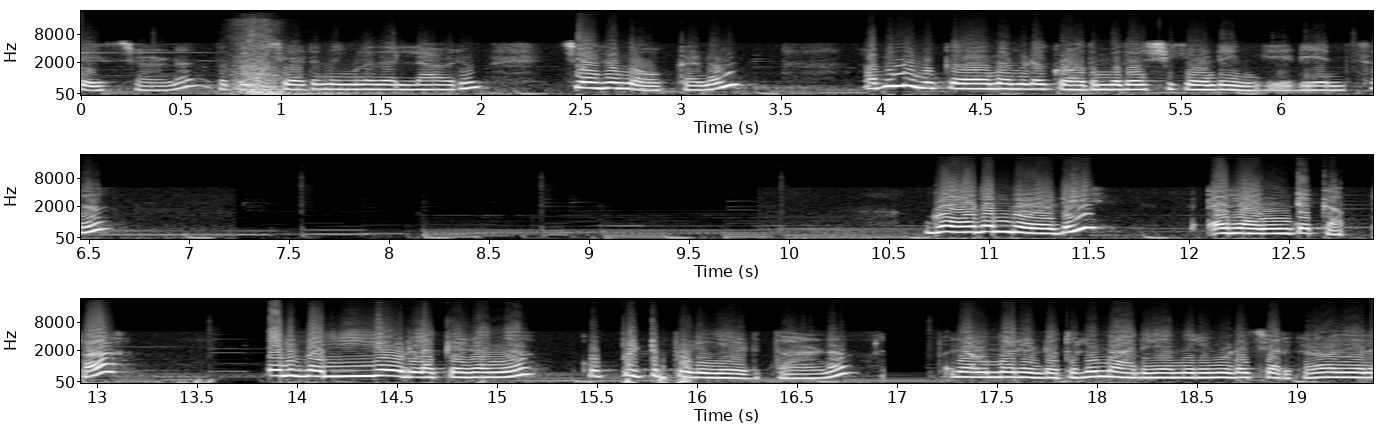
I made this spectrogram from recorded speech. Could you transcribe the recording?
ടേസ്റ്റാണ് അപ്പോൾ തീർച്ചയായിട്ടും നിങ്ങളിതെല്ലാവരും ചെയ്ത് നോക്കണം. അപ്പം നമുക്ക് നമ്മുടെ ഗോതമ്പ് ദോശയ്ക്ക് വേണ്ട ഇൻഗ്രീഡിയൻസ് ഗോതമ്പ് പൊടി രണ്ട് കപ്പ് ഒരു വലിയ ഉരുളക്കിഴങ്ങ് ഉപ്പിട്ട് പിഴിഞ്ഞെടുത്താണ് ഒന്നോ രണ്ടോ തുള്ളി നാരങ്ങാനീരും കൂടെ ചേർക്കണം. അത് ഞാൻ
